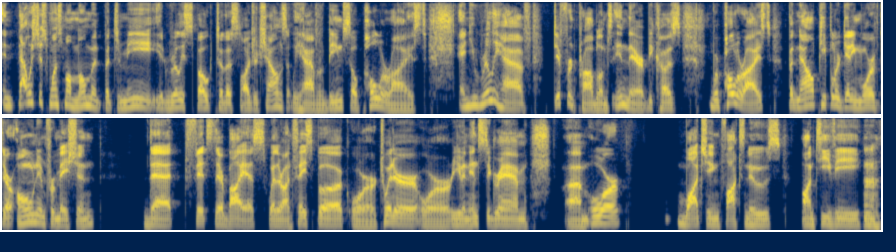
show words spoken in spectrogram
And that was just one small moment but to me it really spoke to this larger challenge that we have of being so polarized. And you really have different problems in there because we're polarized but now people are getting more of their own information that fits their bias, whether on Facebook or Twitter or even Instagram, um, or watching Fox News on TV mm.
